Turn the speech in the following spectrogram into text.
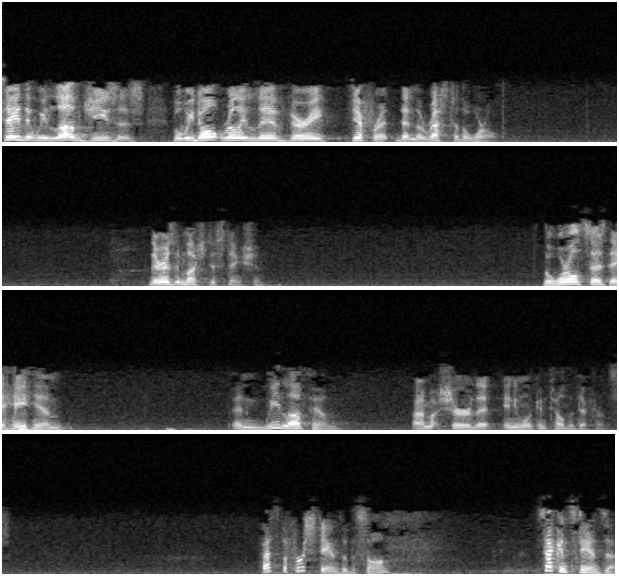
say that we love Jesus, but we don't really live very different than the rest of the world. There isn't much distinction. The world says they hate him, and we love him, but I'm not sure that anyone can tell the difference. That's the first stanza of the song. Second stanza,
